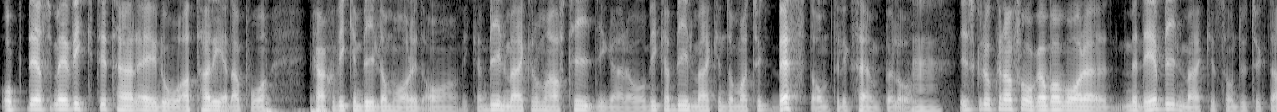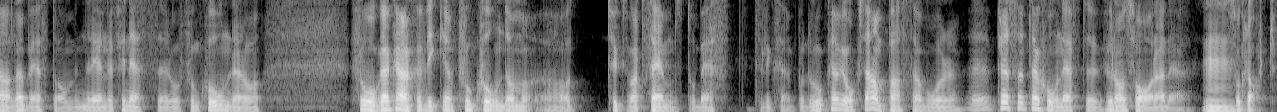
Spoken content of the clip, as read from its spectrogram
Och det som är viktigt här är ju då att ta reda på kanske vilken bil de har idag, vilka bilmärken de har haft tidigare och vilka bilmärken de har tyckt bäst om till exempel. Och Vi skulle kunna fråga vad var det med det bilmärket som du tyckte allra bäst om när det gäller finesser och funktioner och fråga kanske vilken funktion de har tyckt varit sämst och bäst till exempel. Då kan vi också anpassa vår eh, presentation efter hur de svarar där såklart.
